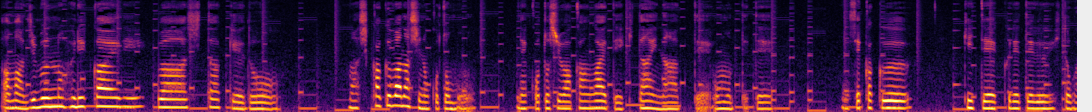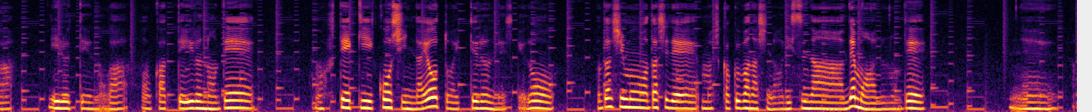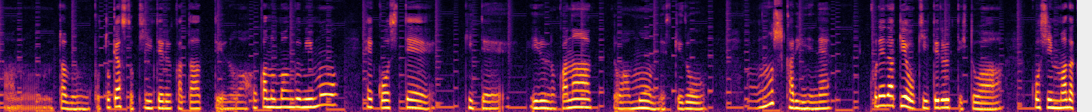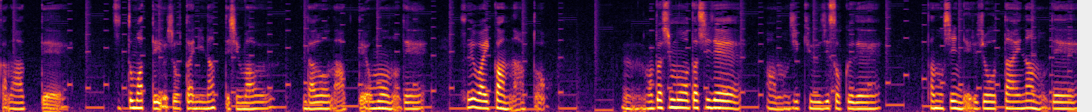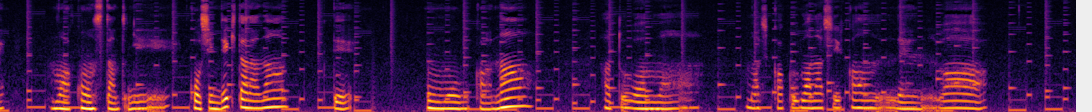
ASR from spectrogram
あまあ自分の振り返りはしたけどまあ資格話のこともね今年は考えていきたいなって思ってて、ね、せっかく聞いてくれてる人がいるっていうのが分かっているので、ま、不定期更新だよとは言ってるんですけど私も私で、まあ、資格話のリスナーでもあるのでねあの多分ポッドキャスト聞いてる方っていうのは他の番組も並行して聞いているのかなとは思うんですけどもし仮にねこれだけを聞いてるって人は更新まだかなってずっと待っている状態になってしまうだろうなって思うのでそれはいかんなと、うん、私も私であの自給自足で楽しんでいる状態なのでまあコンスタントに更新できたらなって思うかな。あとはまあまあ資格話関連は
